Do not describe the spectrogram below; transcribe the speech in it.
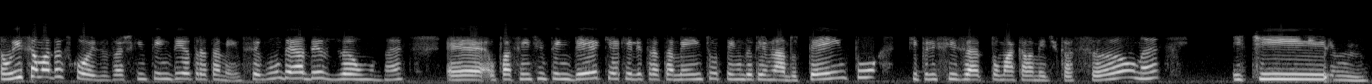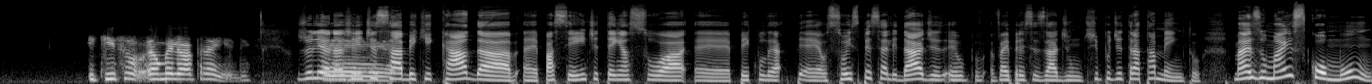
Então, isso é uma das coisas, acho que entender o tratamento. Segundo é a adesão, né? É, o paciente entender que aquele tratamento tem um determinado tempo, que precisa tomar aquela medicação, né? E que, e que isso é o melhor para ele. Juliana, é... a gente é. sabe que cada é, paciente tem a sua, é, peculiar, é, sua especialidade, eu, vai precisar de um tipo de tratamento. Mas o mais comum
